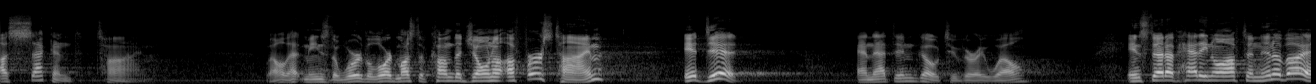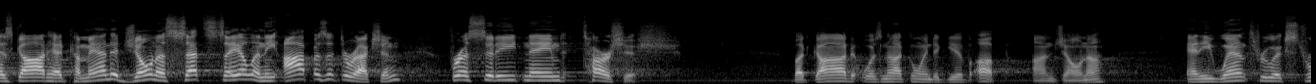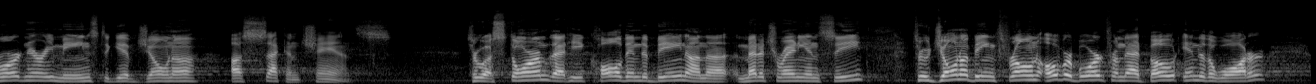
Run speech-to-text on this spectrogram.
a second time. Well, that means the word of the Lord must have come to Jonah a first time. It did. And that didn't go too very well. Instead of heading off to Nineveh as God had commanded, Jonah set sail in the opposite direction for a city named Tarshish. But God was not going to give up on Jonah, and he went through extraordinary means to give Jonah a second chance. Through a storm that he called into being on the Mediterranean Sea, through Jonah being thrown overboard from that boat into the water,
